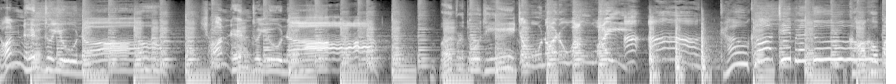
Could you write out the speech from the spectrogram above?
ฉันเห็นเธออยู่นะฉันเห็นเธออยู่นะ เปิดประตูทีเจ้าหมูน้อยระวังไว้เขาเคาะที่ประตู ขอเข้าไป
